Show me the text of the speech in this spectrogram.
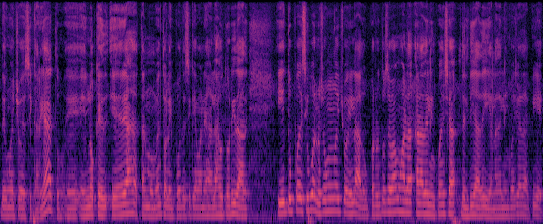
de un hecho de sicariato. Eh, es lo que es hasta el momento la hipótesis que manejan las autoridades. Y tú puedes decir, bueno, eso es un hecho aislado, pero entonces vamos a la, a la delincuencia del día a día, la delincuencia de a pie.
